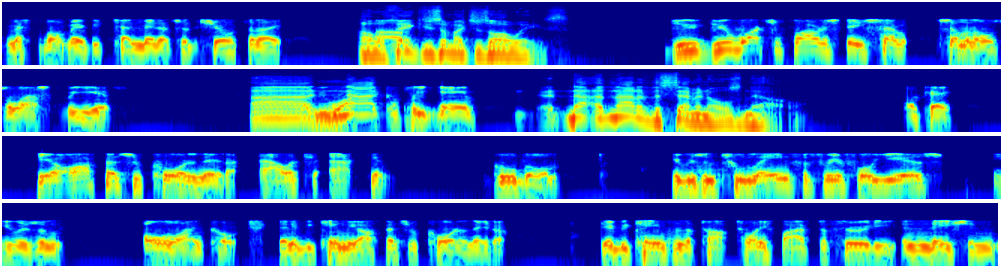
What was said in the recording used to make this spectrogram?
missed about maybe ten minutes of the show tonight. Oh, um, thank you so much as always. Do you, do you watch the Florida State Sem- Seminoles the last three years? Uh, Have you watched not, the complete game? Not, not of the Seminoles, no. Okay. Their offensive coordinator, Alex Atkins, Google him. He was in Tulane for three or four years. He was an O line coach. Then he became the offensive coordinator. They became from the top 25 to 30 in the nation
